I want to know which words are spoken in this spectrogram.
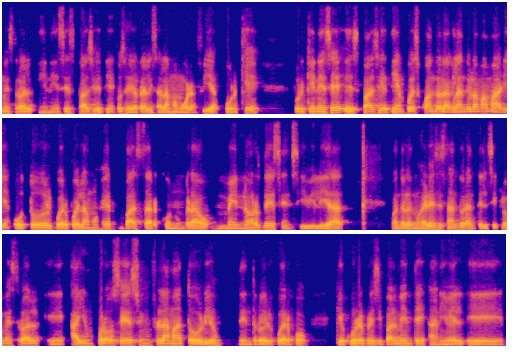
menstrual, en ese espacio de tiempo se debe realizar la mamografía. ¿Por qué? Porque en ese espacio de tiempo es cuando la glándula mamaria o todo el cuerpo de la mujer va a estar con un grado menor de sensibilidad. Cuando las mujeres están durante el ciclo menstrual, eh, hay un proceso inflamatorio dentro del cuerpo que ocurre principalmente a nivel eh,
